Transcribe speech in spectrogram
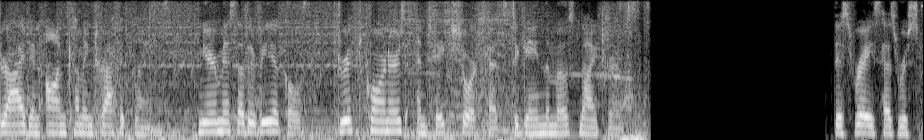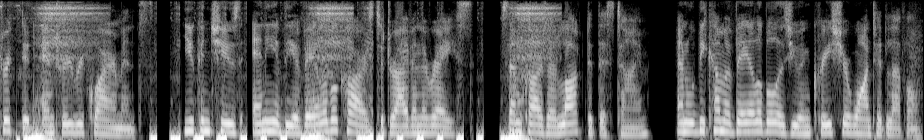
drive in oncoming traffic lanes, near miss other vehicles, drift corners, and take shortcuts to gain the most nitros. This race has restricted entry requirements. You can choose any of the available cars to drive in the race. Some cars are locked at this time and will become available as you increase your wanted level.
